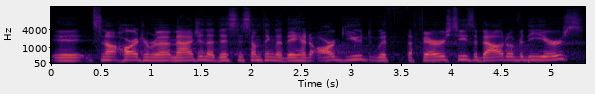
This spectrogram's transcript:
It's not hard to imagine that this is something that they had argued with the Pharisees about over the years.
